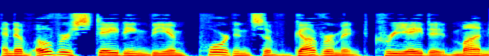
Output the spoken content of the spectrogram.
and of overstating the importance of government-created money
